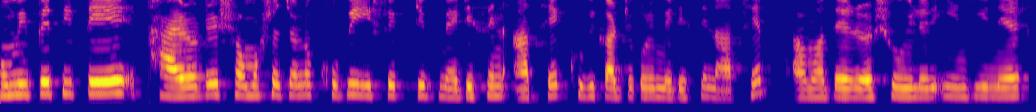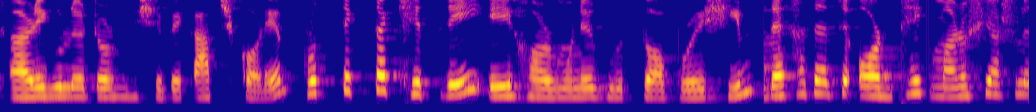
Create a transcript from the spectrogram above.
হোমিওপ্যাথিতে থাইরয়েডের সমস্যার জন্য খুবই ইফেক্টিভ মেডিসিন আছে, খুবই কার্যকরী মেডিসিন আছে। আমাদের শরীরের ইঞ্জিনের রেগুলেটর হিসেবে কাজ করে। প্রত্যেকটা ক্ষেত্রেই এই হরমোনের গুরুত্ব অপরিসীম। দেখা যায় যে অর্ধেক মানুষই আসলে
